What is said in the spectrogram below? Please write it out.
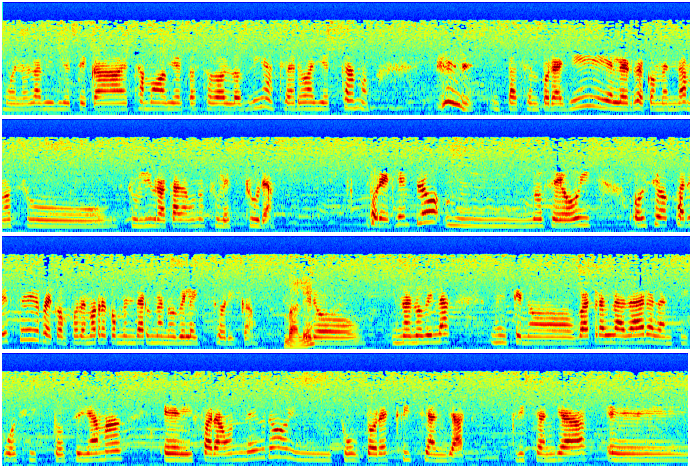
Bueno, la biblioteca estamos abiertos todos los días, claro, ahí estamos. Pasen por allí y les recomendamos su, su libro, a cada uno su lectura. Por ejemplo, mm, no sé, hoy, hoy si os parece, podemos recomendar una novela histórica, ¿Vale? pero una novela mm, que nos va a trasladar al antiguo Egipto. Se llama El faraón negro y su autor es Christian Jack. Christian Jack es,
